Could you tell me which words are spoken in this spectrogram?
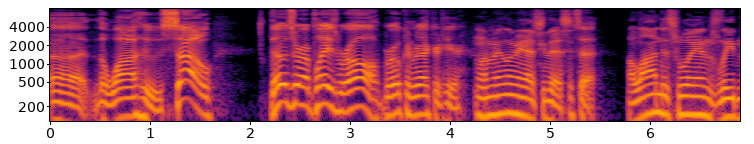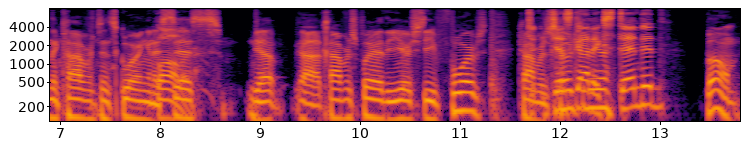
uh, the Wahoos. So those are our plays. We're all broken record here. let me let me ask you this: What's that? Alondes Williams leading the conference in scoring and Baller. assists. Yep, uh, conference player of the year. Steve Forbes, conference Just coach got of extended. Boom.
